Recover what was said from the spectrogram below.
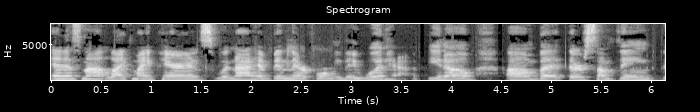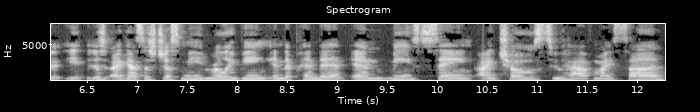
And it's not like my parents would not have been there for me; they would have, you know. Um, but there's something that is- I guess it's just me really being independent and me saying I chose to have my son,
